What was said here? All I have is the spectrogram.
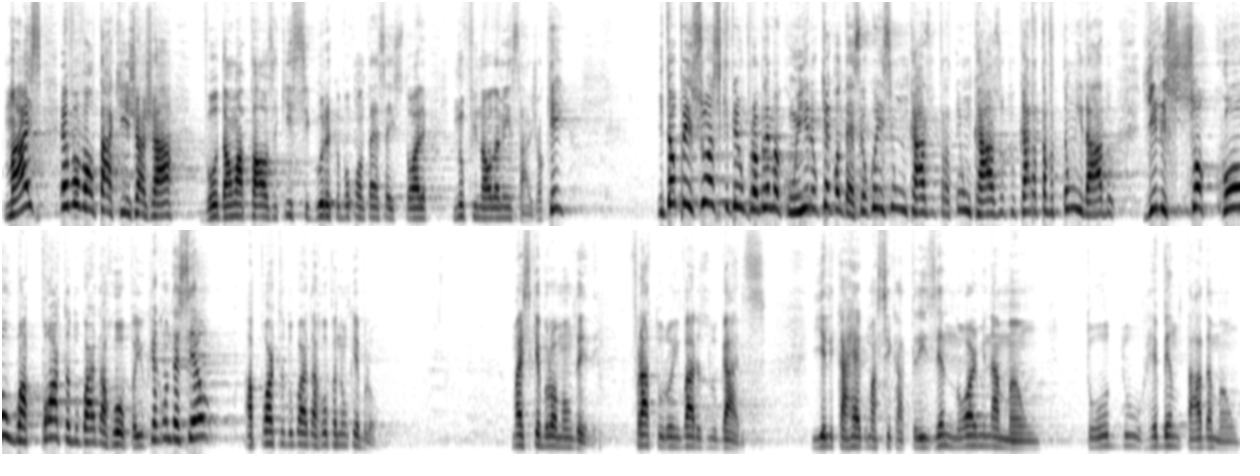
Mas eu vou voltar aqui já já, vou dar uma pausa aqui, segura que eu vou contar essa história no final da mensagem, ok? Então, pessoas que têm um problema com ira, o que acontece? Eu conheci um caso, tratei um caso que o cara estava tão irado e ele socou a porta do guarda-roupa. E o que aconteceu? A porta do guarda-roupa não quebrou, mas quebrou a mão dele, fraturou em vários lugares e ele carrega uma cicatriz enorme na mão, todo rebentada a mão,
